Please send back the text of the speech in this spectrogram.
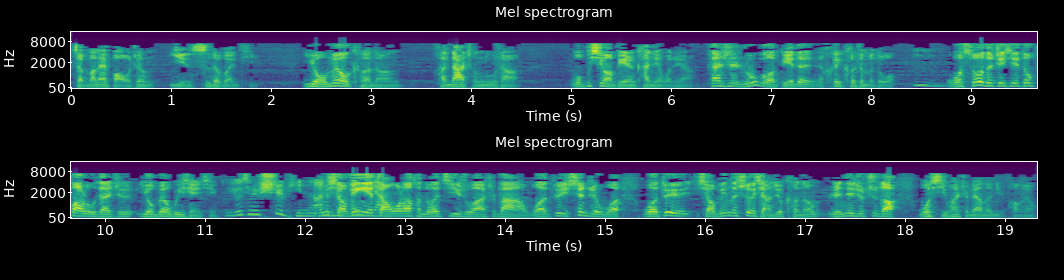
怎么来保证隐私的问题？有没有可能很大程度上，我不希望别人看见我这样，但是如果别的黑客这么多，嗯，我所有的这些都暴露在这，有没有危险性？尤其是视频啊。那么小兵也掌握。握了很多技术啊，是吧？我对，甚至我我对小兵的设想，就可能人家就知道我喜欢什么样的女朋友，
